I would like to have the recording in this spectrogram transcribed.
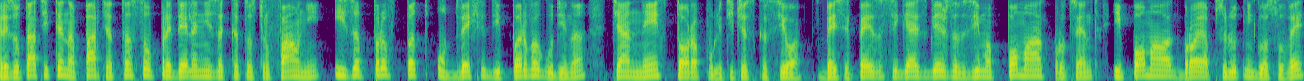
Резултатите на партията са определени за катастрофални и за пръв път от 2001 година тя не е втора политическа сила. БСП за сега изглежда взима по-малък процент и по-малък брой абсолютни гласове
